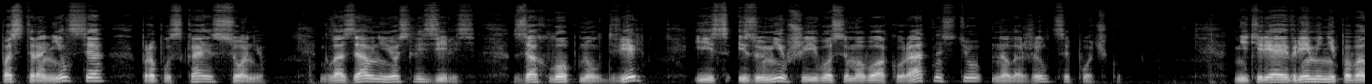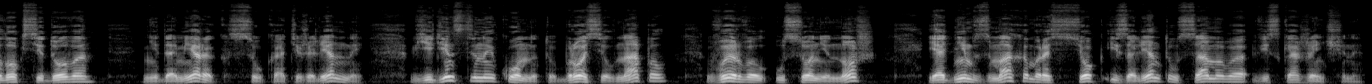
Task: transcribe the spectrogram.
посторонился, пропуская Соню. Глаза у нее слезились. Захлопнул дверь и с изумившей его самого аккуратностью наложил цепочку. Не теряя времени, поволок Седова, недомерок, сука, тяжеленный, в единственную комнату, бросил на пол, вырвал у Сони нож и одним взмахом рассек изоленту у самого виска женщины.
